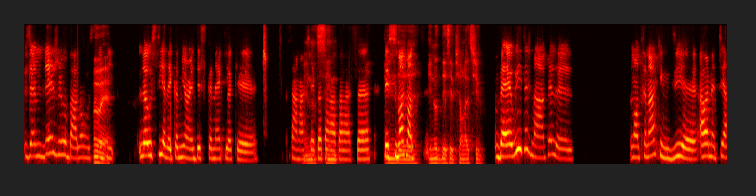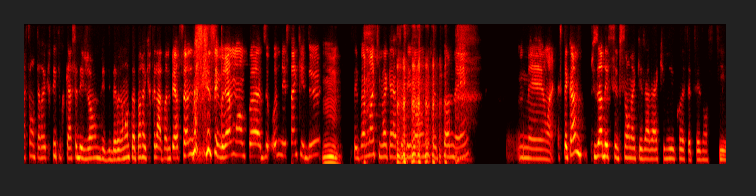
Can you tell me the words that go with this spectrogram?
j'aime bien jouer au ballon aussi. Ouais. puis là aussi, il y avait comme eu un disconnect, là, que ça marchait autre- pas par rapport à ça. Tu sais, Une, souvent, une autre déception là-dessus. Ben oui, tu sais, je me rappelle euh, l'entraîneur qui me dit euh, Ah ouais, mais tu sais, ça, on t'a recruté pour casser des jambes. J'ai dit Ben vraiment, tu n'as pas recruté la bonne personne parce que c'est vraiment pas du haut de mes 5 et 2. Hmm. C'est pas moi qui va casser des jambes, je te promets. Mais ouais, c'était quand même plusieurs déceptions là, que j'avais accumulées au cours de cette saison-ci.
